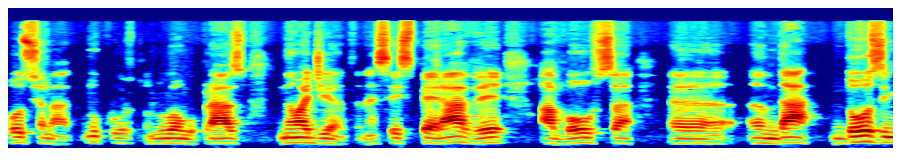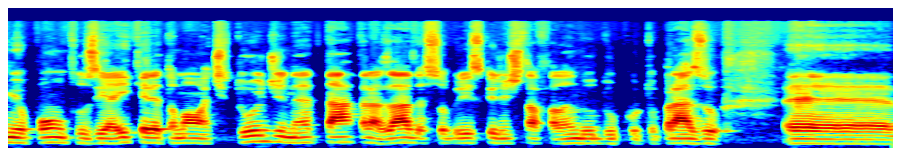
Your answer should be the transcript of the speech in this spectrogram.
posicionado no curto, no longo prazo, não adianta, né? Você esperar ver a bolsa uh, andar 12 mil pontos e aí querer tomar uma atitude, né? Tá atrasado, é sobre isso que a gente está falando do curto prazo é,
